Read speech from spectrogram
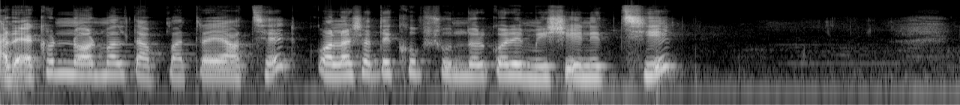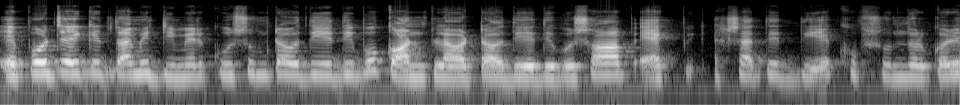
আর এখন নর্মাল তাপমাত্রায় আছে। কলার সাথে খুব সুন্দর করে মিশিয়ে নিচ্ছি। এ পর্যায়ে কিন্তু আমি ডিমের কুসুমটাও দিয়ে দিব, কর্নফ্লাওয়ারটাও দিয়ে দিব। সব এক, একসাথে দিয়ে খুব সুন্দর করে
